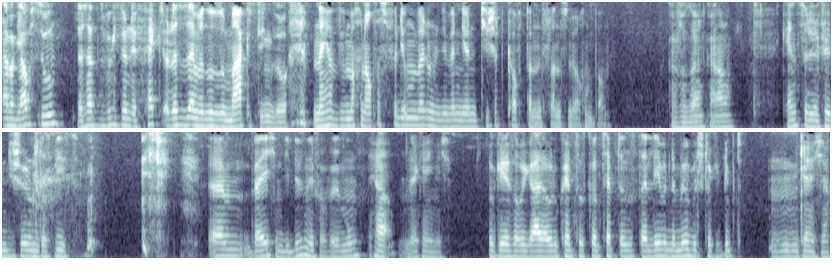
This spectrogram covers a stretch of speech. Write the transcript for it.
Aber glaubst du, das hat wirklich so einen Effekt oder das ist einfach nur so Marketing so? Naja, wir machen auch was für die Umwelt und wenn ihr ein T-Shirt kauft, dann pflanzen wir auch einen Baum. Kann schon sein, keine Ahnung. Kennst du den Film Die Schöne und das Biest? Ähm, welchen? Die Disney-Verfilmung? Ja, Ne, kenne ich nicht. okay, ist auch egal, aber du kennst das Konzept, dass es da lebende Möbelstücke gibt. Mhm, kenne ich ja.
